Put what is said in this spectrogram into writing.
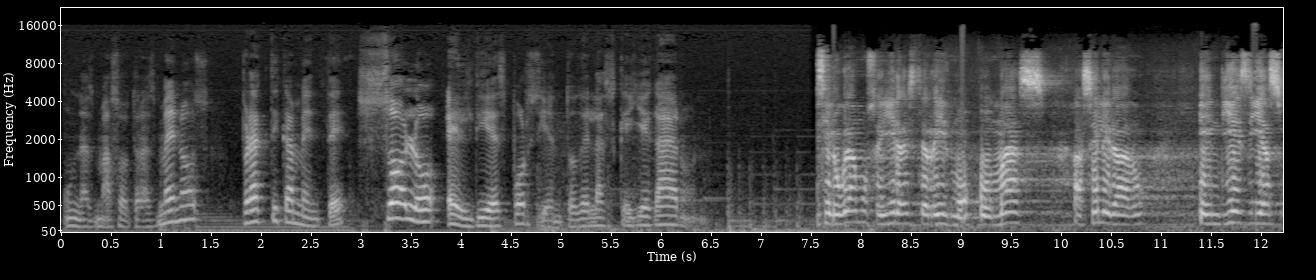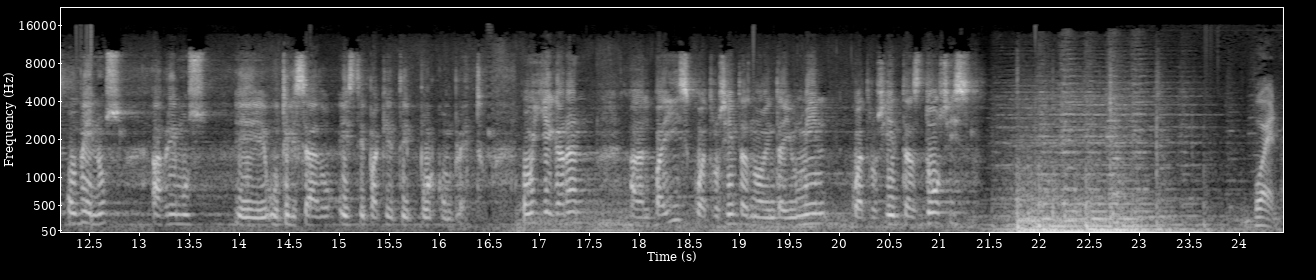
unas más otras menos, prácticamente solo el 10% de las que llegaron. Si logramos seguir a este ritmo o más acelerado, en 10 días o menos habremos eh, utilizado este paquete por completo. Hoy llegarán al país 491.400 dosis. Bueno,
